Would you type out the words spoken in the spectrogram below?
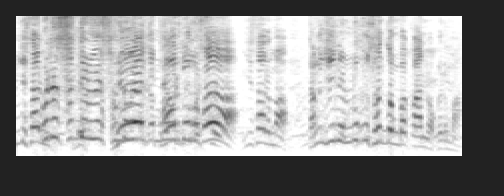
이 사람 어르신들 왜 내가 선동하지 이거 바로 들어봐 이 사람아 당신은 누구 선동받고 왔노 그러면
